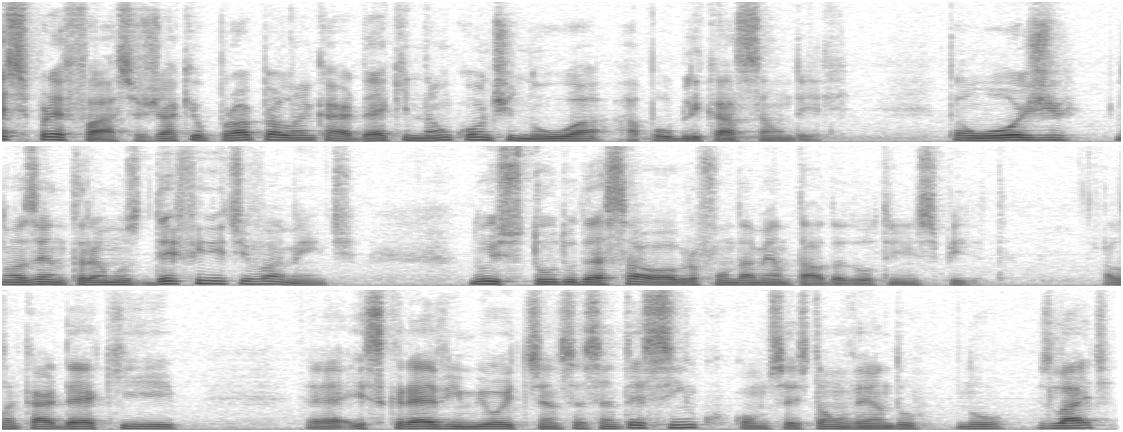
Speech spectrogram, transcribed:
esse prefácio, já que o próprio Allan Kardec não continua a publicação dele. Então hoje nós entramos definitivamente no estudo dessa obra fundamental da doutrina espírita. Allan Kardec é, escreve em 1865, como vocês estão vendo no slide,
